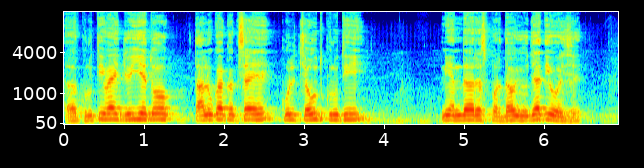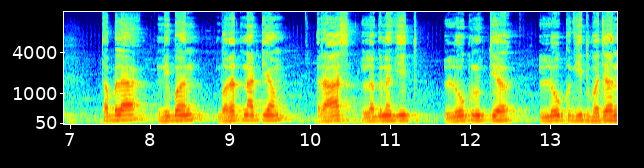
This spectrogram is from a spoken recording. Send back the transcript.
કૃતિવાઇઝ જોઈએ તો તાલુકા કક્ષાએ કુલ ચૌદ કૃતિની અંદર સ્પર્ધાઓ યોજાતી હોય છે. તબલા, નિબંધ, ભરતનાટ્યમ, રાસ, લગ્નગીત, લોકનૃત્ય, લોકગીત ભજન,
